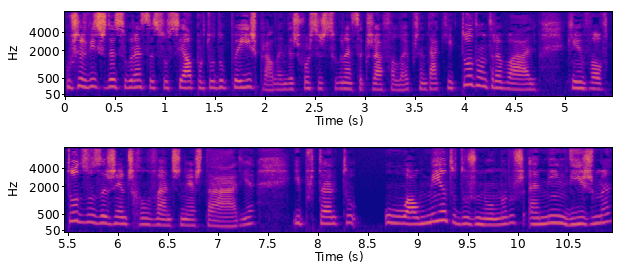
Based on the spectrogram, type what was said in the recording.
os serviços da segurança social por todo o país, para além das forças de segurança que já falei. Portanto, há aqui todo um trabalho que envolve todos os agentes relevantes nesta área e, portanto, o aumento dos números, a mim diz-me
